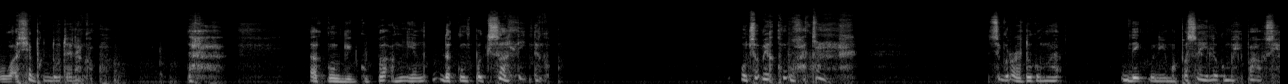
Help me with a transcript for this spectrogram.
wa siya pagduda nako. Akong gigupa ang iyang dakong pagsalig nako. Unsa may akong buhaton? Sigurado ko nga di ko ni mapasaylo kung mahipaw siya.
